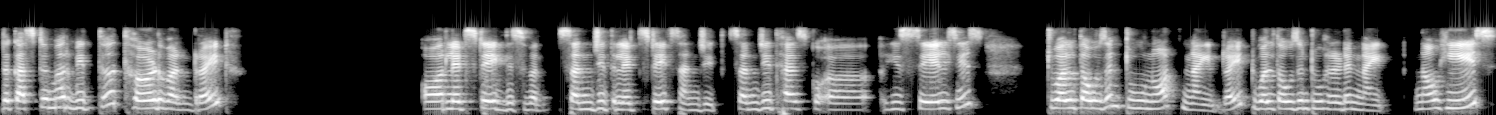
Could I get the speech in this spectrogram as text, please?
the customer with the third one right or let's take this one. Sanjit let's take sanjit. Sanjit has uh, his sales is 12209 right? 12209 now he is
